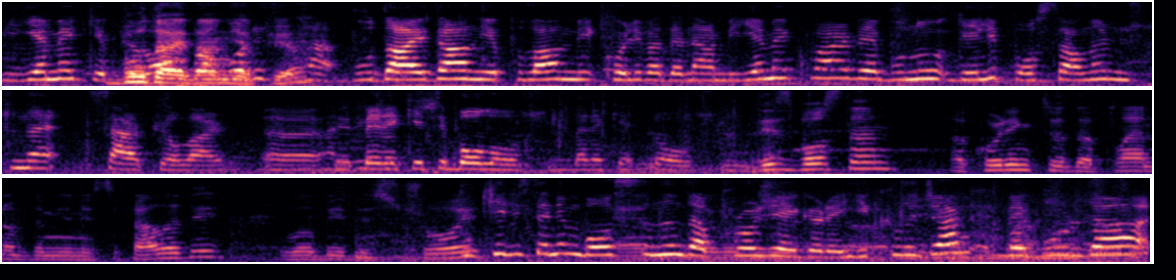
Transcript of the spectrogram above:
bir yemek yapıyorlar. Buğdaydan Bu- bu- yapıyor. ha, buğdaydan yapılan bir koliva denen bir yemek var ve bunu gelip bostanların üstüne serpiyorlar. E, hani bereketi bol olsun, bereketli olsun. diye. This bostan, according to the plan of the municipality, will be Bu destroyed. kilisenin bostanı da projeye göre yıkılacak ve burada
